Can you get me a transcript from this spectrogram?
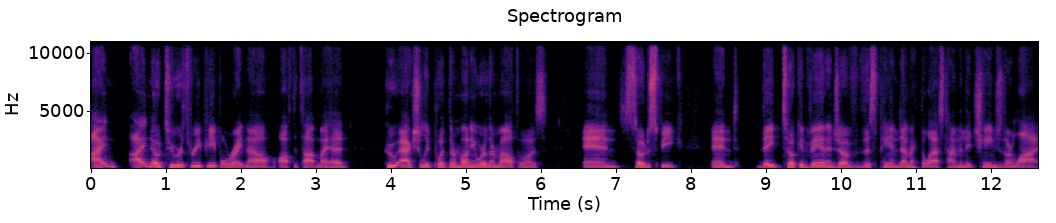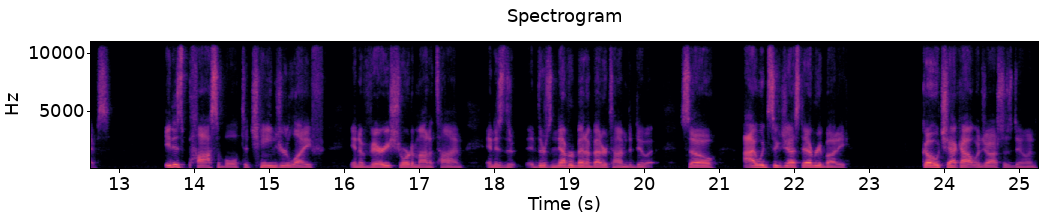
I I know two or three people right now off the top of my head who actually put their money where their mouth was and so to speak and they took advantage of this pandemic the last time and they changed their lives. It is possible to change your life in a very short amount of time. And is there, there's never been a better time to do it. So I would suggest everybody go check out what Josh is doing.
